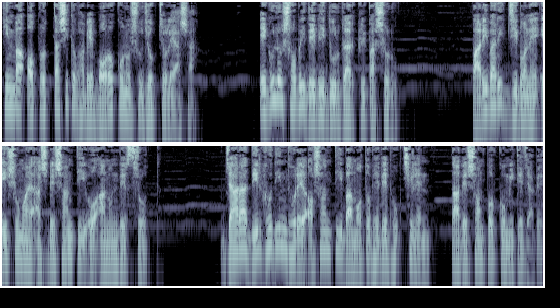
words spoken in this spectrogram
কিংবা অপ্রত্যাশিতভাবে বড় কোনো সুযোগ চলে আসা। এগুলো সবই দেবী দুর্গার কৃপাস্বরূপ। পারিবারিক জীবনে এই সময় আসবে শান্তি ও আনন্দের স্রোত। যারা দীর্ঘদিন ধরে অশান্তি বা মতভেদে ভুগছিলেন, তাদের সম্পর্ক মিটে যাবে।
